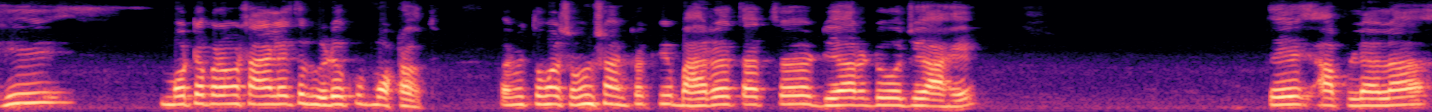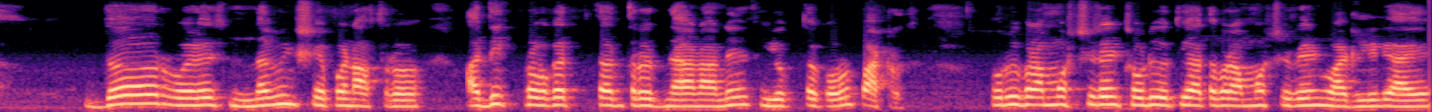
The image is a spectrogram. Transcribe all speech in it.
ही मोठ्या प्रमाणात सांगायला तर व्हिडिओ खूप मोठा होतो. पण मी तुम्हाला समजून सांगतो की भारताचं डी आर डी ओ जे आहे ते आपल्याला दरवेळेस नवीन क्षेपणास्त्र अधिक प्रगत तंत्रज्ञानाने युक्त करून पाठवतो. पूर्वी ब्राह्मोसची रेंज थोडी होती आता ब्राह्मोसची रेंज वाढलेली आहे.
